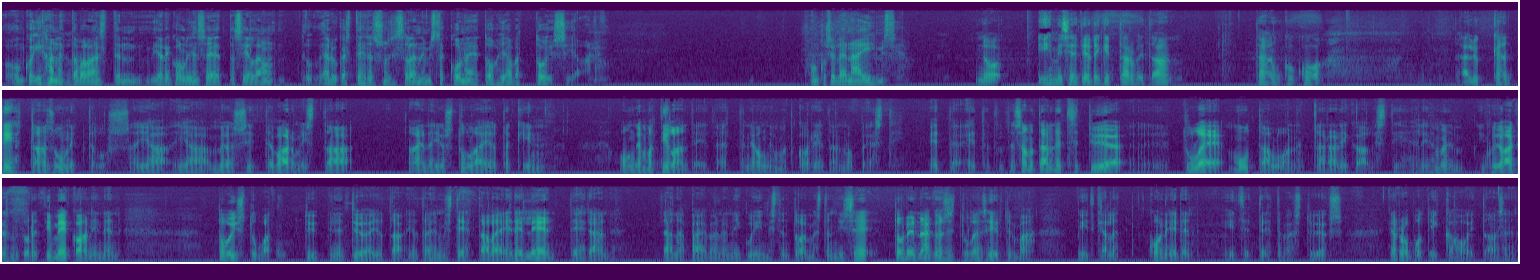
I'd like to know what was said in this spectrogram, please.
onko ihan että tavallaan sitten Jari Kollin se, että siellä on älykäs tehdas on siis sellainen, missä koneet ohjaavat toisiaan? Onko siellä enää ihmisiä? No ihmisiä tietenkin tarvitaan tämän koko älykkään tehtaan suunnittelussa ja, ja myös sitten varmistaa aina, jos tulee jotakin ongelmatilanteita, että ne ongelmat korjataan nopeasti. Että, että tota, sanotaan, että se työ tulee muuttaa luonnetta radikaalisti. Eli semmoinen, niin kuin jo aikaisemmin todettiin, mekaaninen toistuva tyyppinen työ, jota, jota esimerkiksi tehtaalla edelleen tehdään tänä päivänä niin kuin ihmisten toimesta, niin se todennäköisesti tulee siirtymään pitkälle koneiden itse tehtäväksi työksi ja robotiikka hoitaa sen.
